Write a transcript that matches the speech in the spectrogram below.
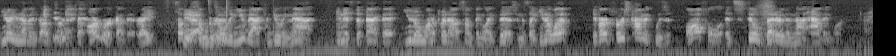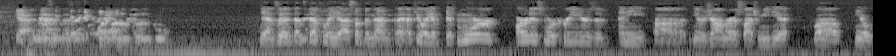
You don't even have a, a, the artwork of it, right? Something, Yeah. Something's holding you back from doing that, and it's the fact that you don't want to put out something like this. And it's like, you know what? If our first comic was awful, it's still better than not having one. Yeah, that's a very good point. Yeah, so that's definitely uh, something that I I feel like if, if more artists, more creators of any uh, you know genre slash media, uh, you know,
